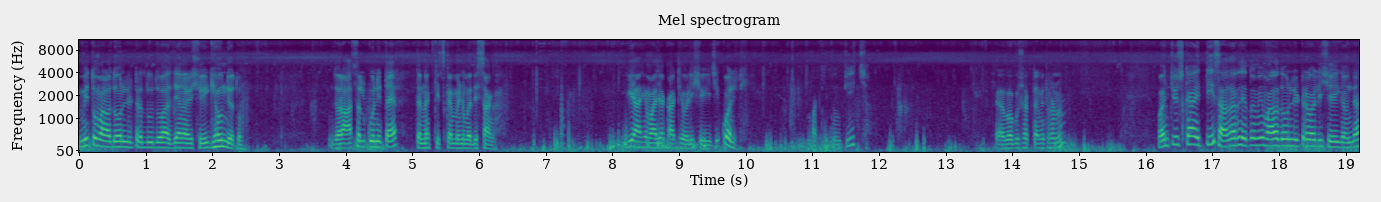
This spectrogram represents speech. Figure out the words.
मी तुम्हाला दोन लिटर दूध वा- देणारी शेळी घेऊन देतो. जर असेल कोणी तयार तर नक्कीच कमेंटमध्ये सांगा. ही आहे माझ्या काठेवाडी शेळीची क्वालिटी बाकी तुमची इच्छा. शेळ्या बघू शकता मित्रांनो? पंचवीस काय? तीस हजार देतो मी. मला दोन लिटरवाली शेळी घेऊन द्या.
